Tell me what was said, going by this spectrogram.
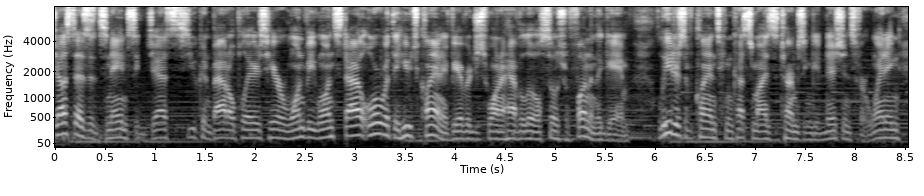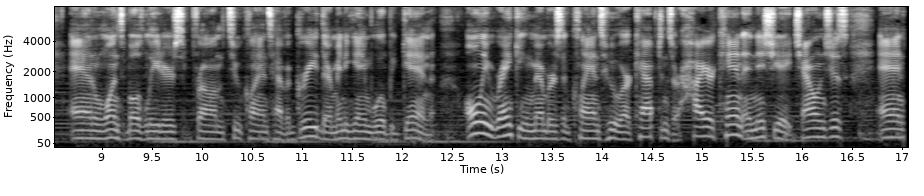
Just as its name suggests, you can battle players here 1v1 style or with a huge clan if you ever just want to have a little social fun in the game. Leaders of clans can customize the terms and conditions for winning, and once both leaders from two clans have agreed, their minigame will begin. Only ranking members of clans who are captains or higher can initiate challenges, and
